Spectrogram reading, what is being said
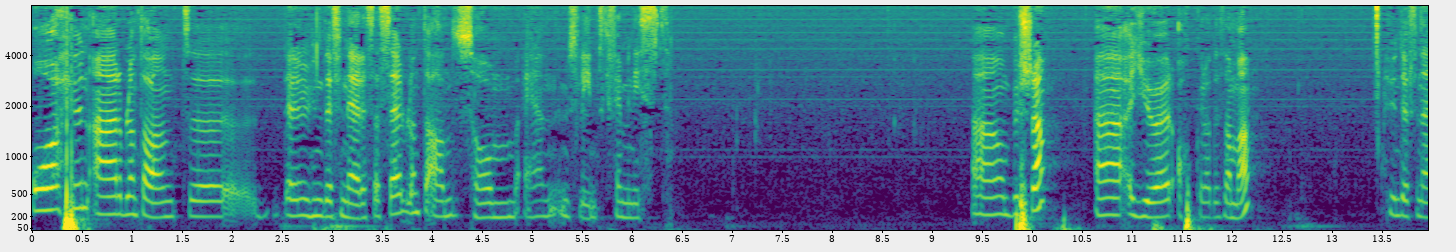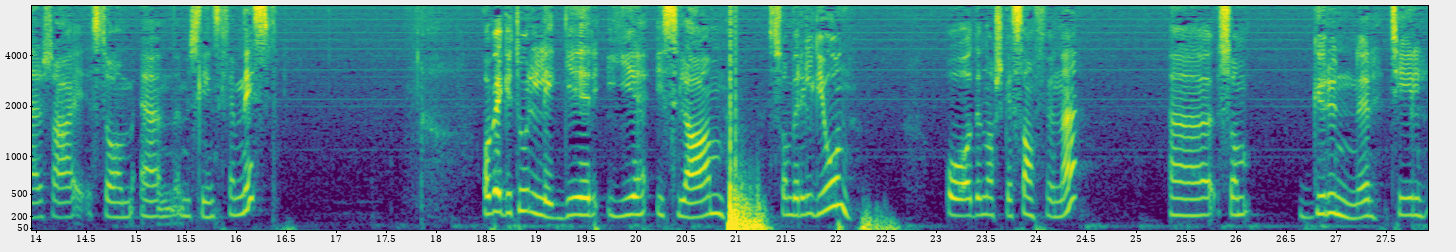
Og hun blant annet, uh, Hun definerer seg selv bl.a. som en muslimsk feminist. Uh, Bushra uh, gjør akkurat det samme. Hun definerer seg som en muslimsk feminist. Og begge to ligger i islam som religion og det norske samfunnet uh, som grunner til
